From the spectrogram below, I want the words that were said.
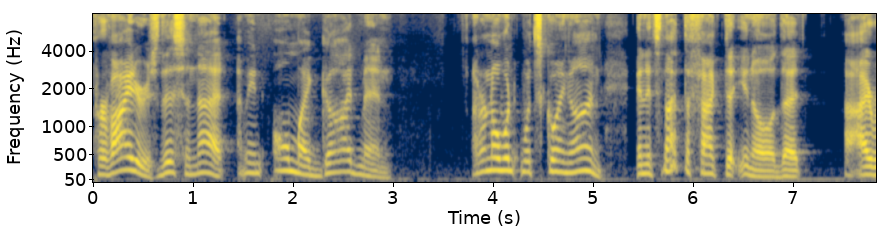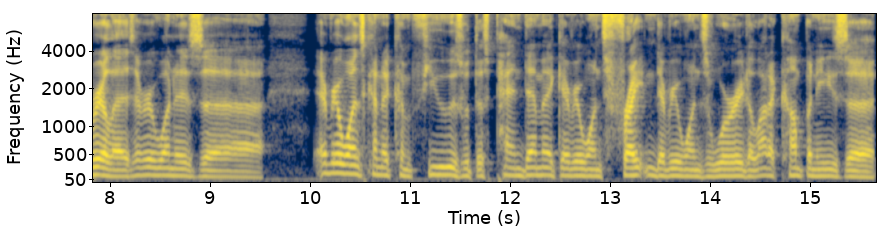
providers, this and that. I mean, oh my God, man. I don't know what, what's going on. And it's not the fact that, you know, that I realize everyone is uh, everyone's kind of confused with this pandemic. Everyone's frightened. Everyone's worried. A lot of companies uh,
